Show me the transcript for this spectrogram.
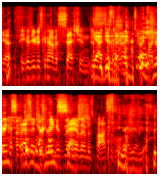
Yeah, because you're just gonna have a session. Just Yeah, just a, a, a drink as a drink as many of them as possible. Yeah, yeah, yeah.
